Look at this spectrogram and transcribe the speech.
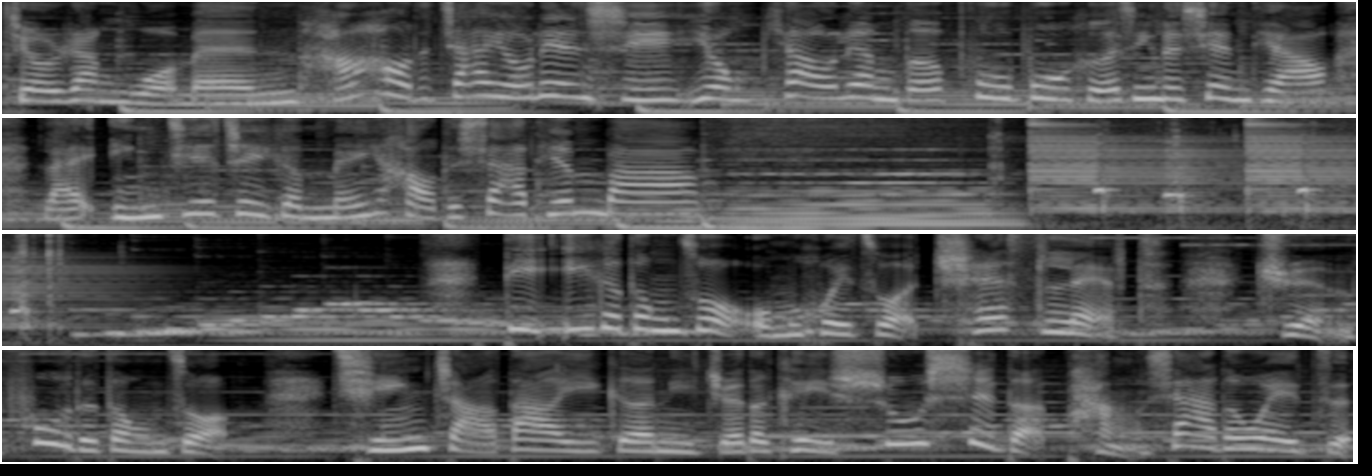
就让我们好好的加油练习，用漂亮的腹部核心的线条来迎接这个美好的夏天吧。第一个动作，我们会做 chest lift 卷腹的动作，请找到一个你觉得可以舒适的躺下的位置，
